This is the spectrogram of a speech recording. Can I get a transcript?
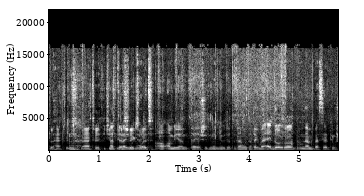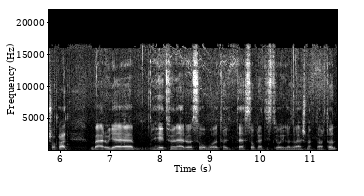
lehet, hogy, lehet, hogy egy kicsit hát tényleg volt. A, amilyen teljesítmény nyújtott az elmúlt hetekben. Egy dologról nem beszéltünk sokat, bár ugye hétfőn erről szó volt, hogy te Szokratiszt jó igazolásnak tartod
